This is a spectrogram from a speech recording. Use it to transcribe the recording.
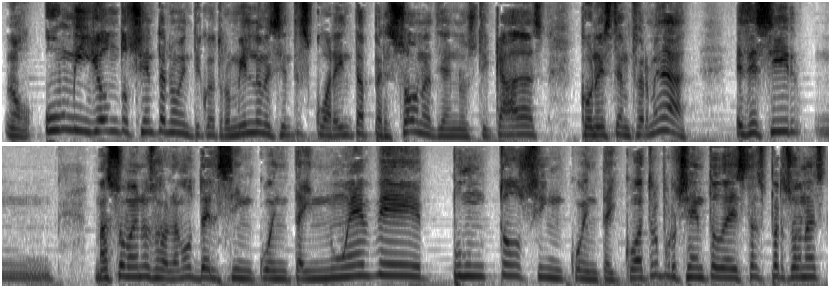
no, 1.294.940 personas diagnosticadas con esta enfermedad. Es decir, mm, más o menos hablamos del 59.54% de estas personas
